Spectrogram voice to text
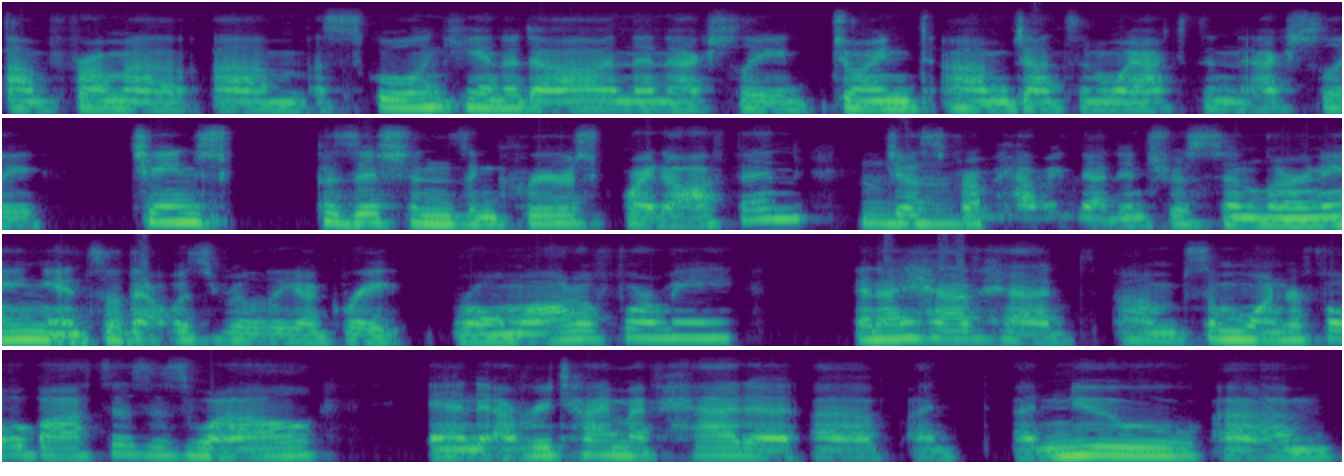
um, from a, um, a, school in Canada, and then actually joined Johnson Wax and actually changed positions and careers quite often mm-hmm. just from having that interest in learning. And so that was really a great role model for me. And I have had some wonderful bosses as well. And every time I've had a, a, a new um,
